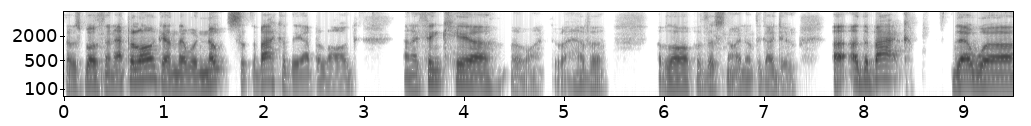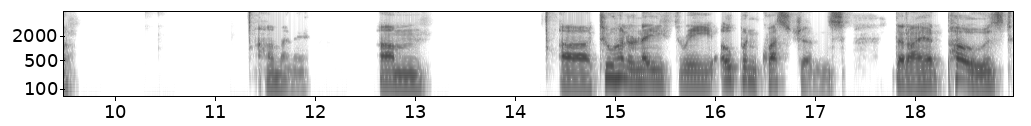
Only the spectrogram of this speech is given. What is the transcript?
there was both an epilogue and there were notes at the back of the epilogue. And I think here, oh, do I have a, a blow up of this? No, I don't think I do. Uh, at the back, there were how many? Um, uh, 283 open questions that I had posed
